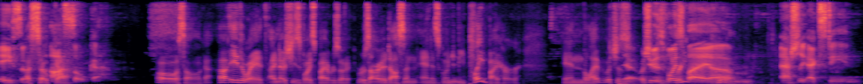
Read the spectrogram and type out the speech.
Ahsoka, Ahsoka, Ahsoka. Oh, Ahsoka. Uh, either way, it's, I know she's voiced by Rosario, Rosario Dawson and is going to be played by her in the live, which is Yeah, well, she was voiced by cool. um, Ashley Eckstein.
